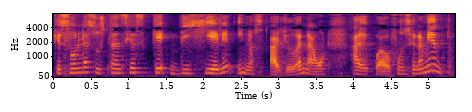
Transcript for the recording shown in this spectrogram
que son las sustancias que digieren y nos ayudan a un adecuado funcionamiento.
